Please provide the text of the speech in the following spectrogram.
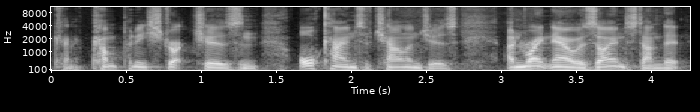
kind of company structures and all kinds of challenges. And right now, as I understand it,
